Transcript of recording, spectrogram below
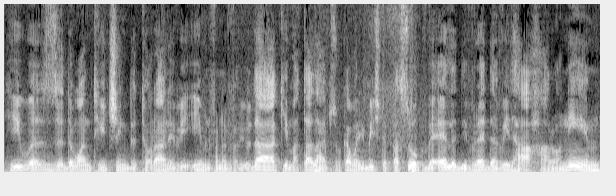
he was the one teaching the Torah Nevi'im in front of Rav Yehuda, ki matal ha'psuka, when he reached the pasuk, ve'ele divrei David ha'acharonim,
